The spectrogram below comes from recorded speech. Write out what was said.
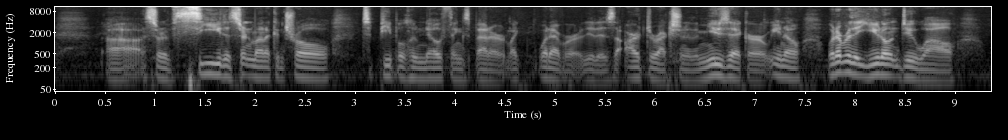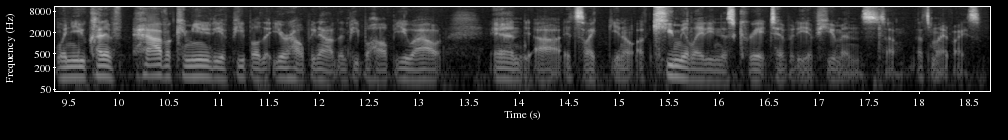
uh, sort of cede a certain amount of control to people who know things better, like whatever it is, the art direction or the music or you know whatever that you don't do well. When you kind of have a community of people that you're helping out, then people help you out, and uh, it's like you know accumulating this creativity of humans. So that's my advice.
